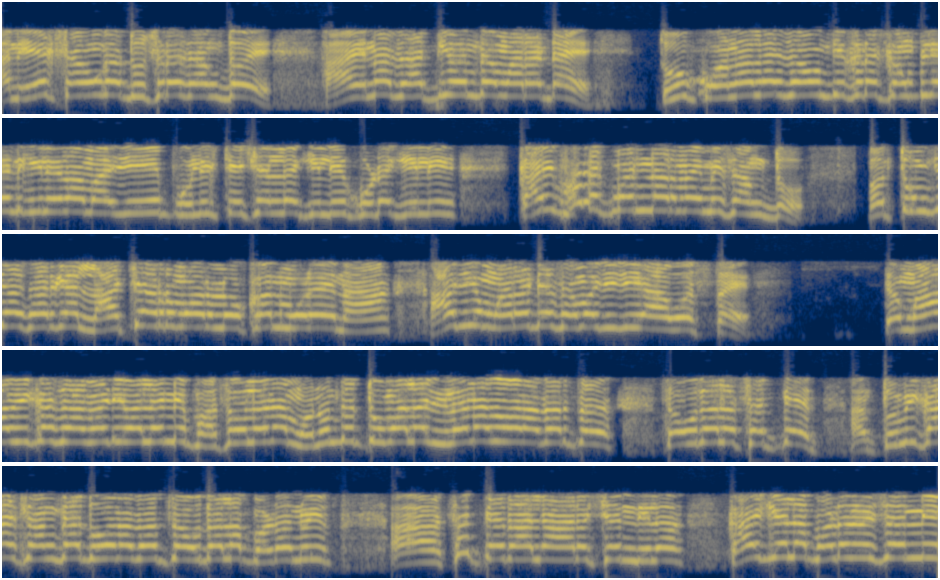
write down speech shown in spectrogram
आणि एक सांगू का दुसरं सांगतोय. आहे ना जातीवंत मराठा आहे. तू कोणाला जाऊन तिकडे कंप्लेंट केली ना माझी? पोलीस स्टेशनला केली कुठे केली काही फरक पडणार नाही मी सांगतो. पण तुमच्यासारख्या लाचार मार लोकांमुळे ना आज ही मराठा समाजाची ही अवस्था आहे. तर महाविकास आघाडीवाल्यांनी फसवलं ना म्हणून तर तुम्हाला दिलं ना दोन हजार चौदाला सत्तेत. आणि तुम्ही काय सांगता दोन हजार चौदाला फडणवीस अं, सत्तेत आलं आरक्षण दिलं? काय केलं फडणवीसांनी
